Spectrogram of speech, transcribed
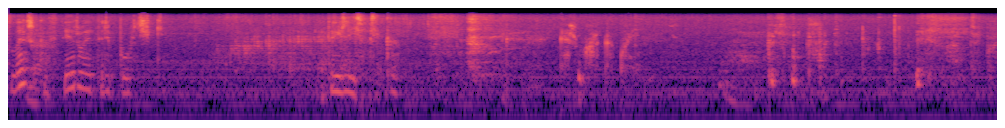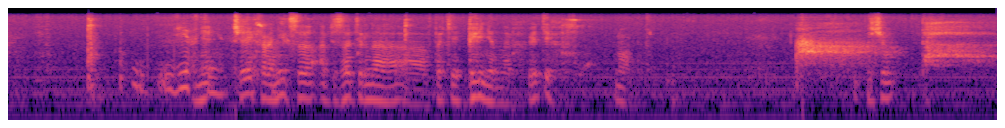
Флешка Да. в первые три почки. Три листика. Кошмар какой. Не, Девственница. чай хранится обязательно а, в таких глиняных этих. Ну, причем, да,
